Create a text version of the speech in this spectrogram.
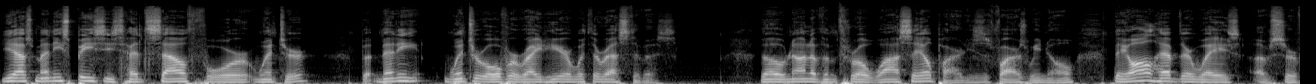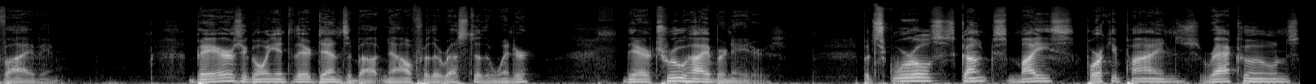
Yes, many species head south for winter, but many winter over right here with the rest of us. Though none of them throw wassail parties, as far as we know, they all have their ways of surviving. Bears are going into their dens about now for the rest of the winter. They're true hibernators. But squirrels, skunks, mice, porcupines, raccoons,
